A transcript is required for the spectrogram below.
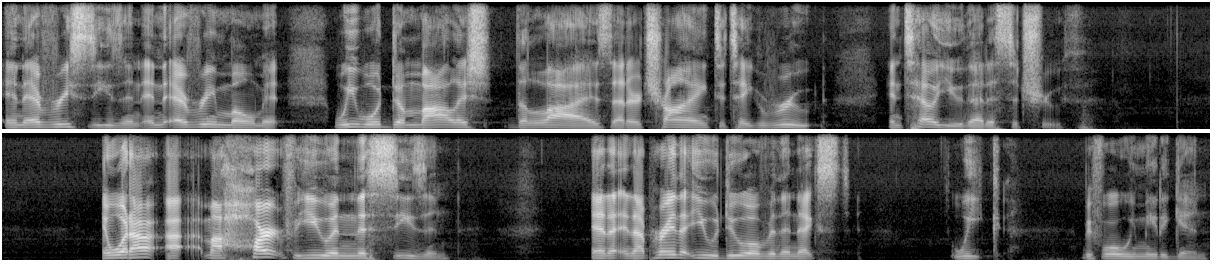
in every season, in every moment. We will demolish the lies that are trying to take root and tell you that it's the truth." And what I, I, my heart for you in this season, and and I pray that you would do over the next week before we meet again.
